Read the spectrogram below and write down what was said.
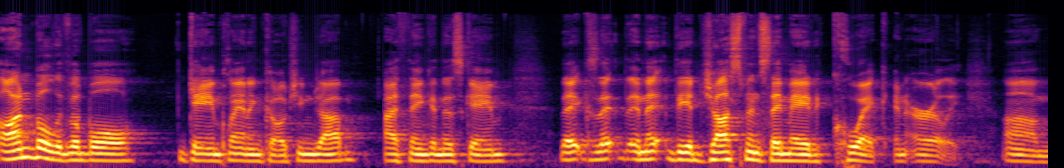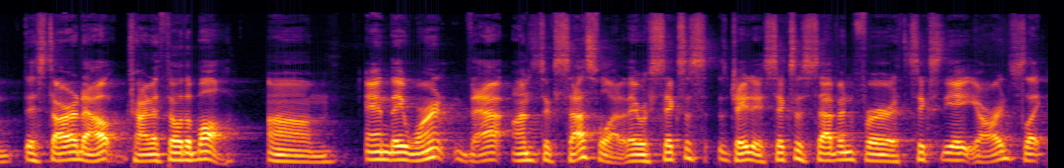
unbelievable game plan and coaching job. I think in this game, they, because the adjustments they made quick and early. Um, they started out trying to throw the ball, um, and they weren't that unsuccessful at it. They were six JJ six of seven for 68 yards. Like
